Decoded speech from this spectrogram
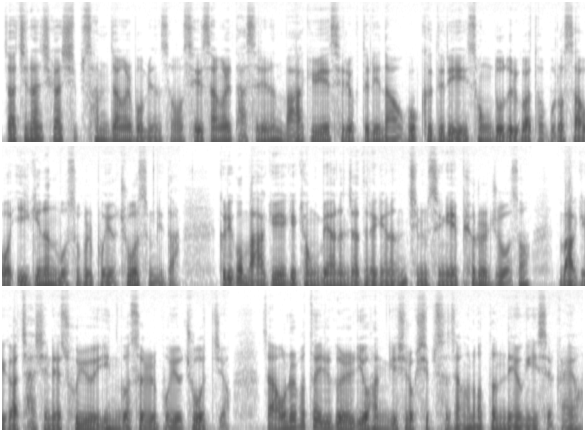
자, 지난 시간 13장을 보면서 세상을 다스리는 마귀의 세력들이 나오고 그들이 성도들과 더불어 싸워 이기는 모습을 보여주었습니다. 그리고 마귀에게 경배하는 자들에게는 짐승의 표를 주어서 마귀가 자신의 소유인 것을 보여주었지요. 자, 오늘부터 읽을 요한계시록 14장은 어떤 내용이 있을까요?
